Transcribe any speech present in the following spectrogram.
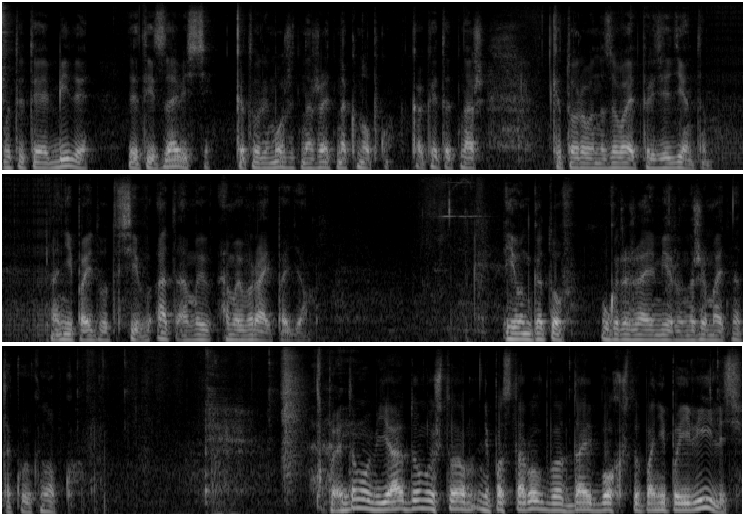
Вот этой обиды, этой зависти, который может нажать на кнопку, как этот наш, которого называют президентом. Они пойдут все в ад, а мы, а мы в рай пойдем. И он готов, угрожая миру, нажимать на такую кнопку. Поэтому я думаю, что пасторов бы, дай Бог, чтобы они появились.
